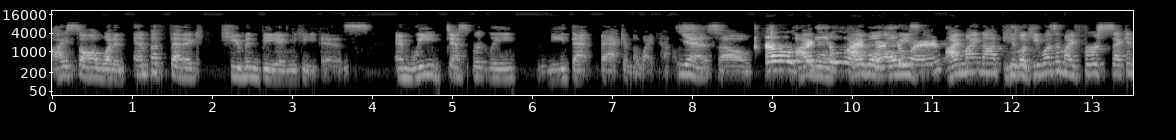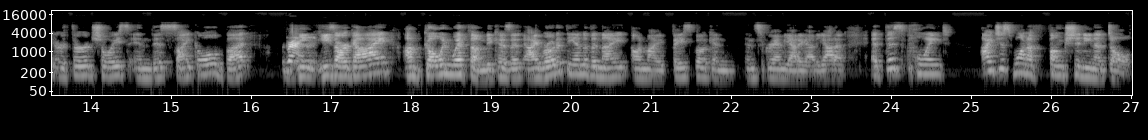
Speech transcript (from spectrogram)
I saw what an empathetic human being he is. And we desperately need that back in the White House. Yes. So Oh, I for will- sure. I will for always- Sure. I might not. He look. He wasn't my first, second, or third choice in this cycle, but Right. he, he's our guy. I'm going with him because it, I wrote at the end of the night on my Facebook and Instagram, yada yada yada. At this point, I just want a functioning adult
